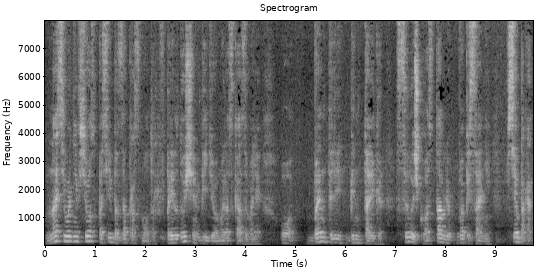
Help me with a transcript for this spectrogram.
На сегодня все. Спасибо за просмотр. В предыдущем видео мы рассказывали о Bentley Bentayga. Ссылочку оставлю в описании. Всем пока!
